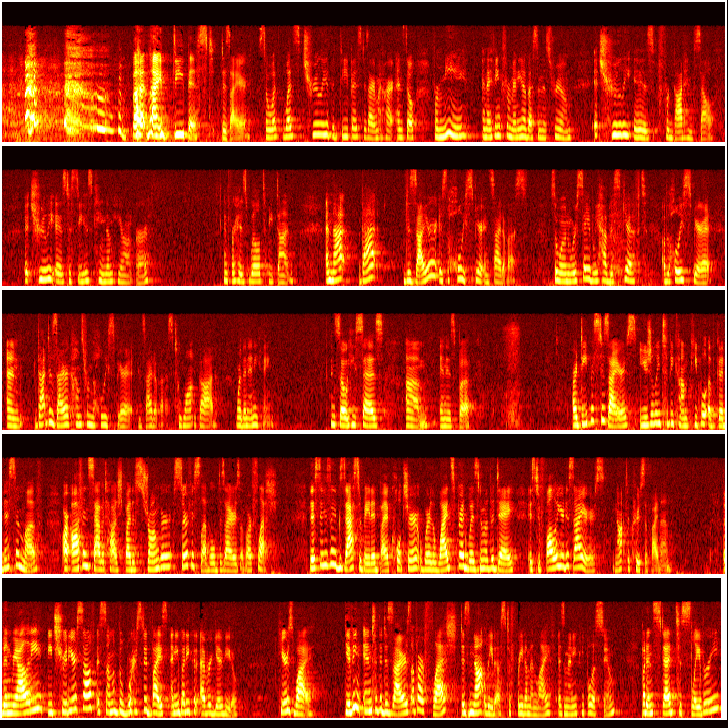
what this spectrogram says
but my deepest desire. So, what, what's truly the deepest desire of my heart? And so, for me, and I think for many of us in this room, it truly is for God Himself. It truly is to see His kingdom here on earth and for His will to be done. And that, that desire is the Holy Spirit inside of us. So when we're saved, we have this gift of the Holy Spirit, and that desire comes from the Holy Spirit inside of us to want God more than anything. And so he says um, in his book, our deepest desires, usually to become people of goodness and love, are often sabotaged by the stronger, surface level desires of our flesh. This is exacerbated by a culture where the widespread wisdom of the day is to follow your desires, not to crucify them. But in reality, be true to yourself is some of the worst advice anybody could ever give you. Here's why giving in to the desires of our flesh does not lead us to freedom in life, as many people assume, but instead to slavery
